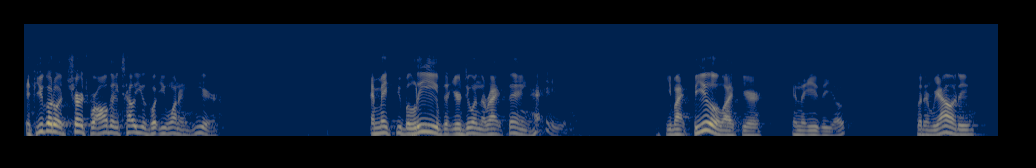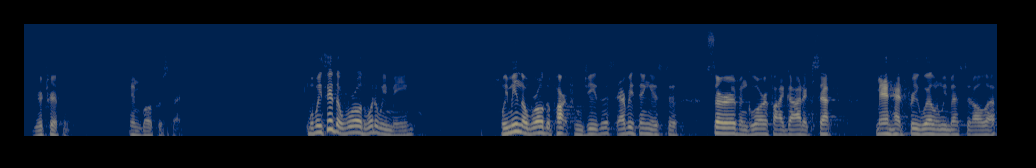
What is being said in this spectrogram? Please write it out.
If you go to a church where all they tell you is what you want to hear and make you believe that you're doing the right thing, hey, you might feel like you're in the easy yoke, But in reality, you're tripping in both respects. When we say the world, what do we mean? We mean the world apart from Jesus. Everything is to serve and glorify God, except man had free will and we messed it all up.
